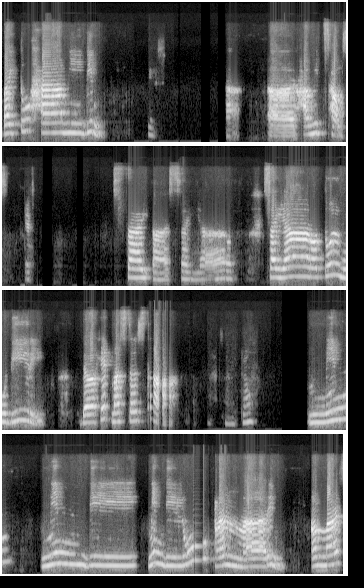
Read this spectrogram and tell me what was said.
Baitu Hamidin. Yes. Uh, Hamid's house. Yes. Say, uh, Sayarat, Sayaratul Mudiri. The headmaster's car. Santo. Min, min di, min dilu Ammarin. Ammar's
